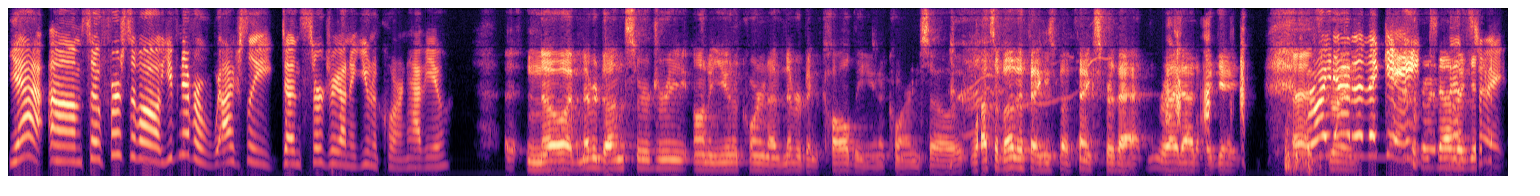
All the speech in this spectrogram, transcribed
Yeah. Um, so first of all, you've never actually done surgery on a unicorn, have you? Uh, No, I've never done surgery on a unicorn, and I've never been called a unicorn. So lots of other things, but thanks for that right out of the gate. Right great. out of the gate. Right out of the gate. right.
